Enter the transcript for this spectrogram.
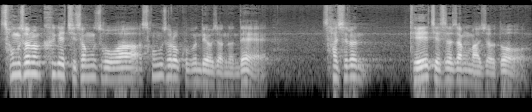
성소는 크게 지성소와 성소로 구분되어졌는데 사실은 대제사장마저도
